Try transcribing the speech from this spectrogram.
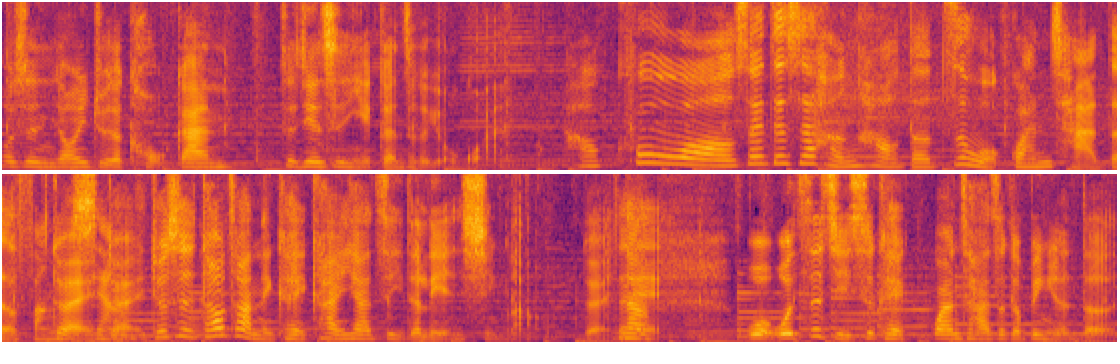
或是你容易觉得口干，这件事情也跟这个有关。好酷哦！所以这是很好的自我观察的方向。对对，就是通常你可以看一下自己的脸型了。对，那我我自己是可以观察这个病人的。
